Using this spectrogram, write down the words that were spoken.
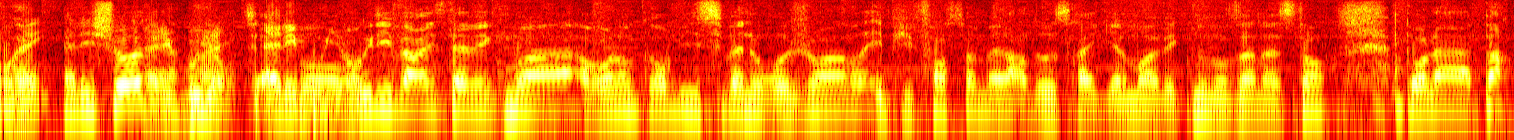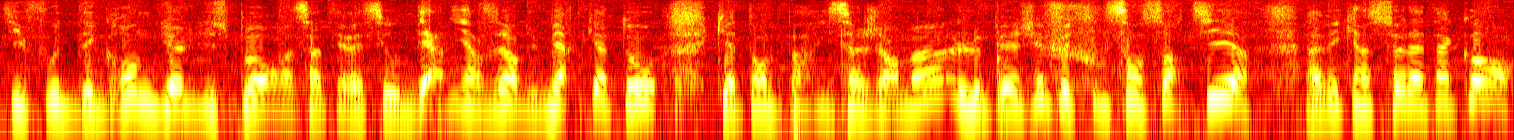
Ouais. Elle est chaude? Elle est bouillante, elle est bouillante. Willy va rester avec moi, Roland Courbis va nous rejoindre et puis François Malardo sera également avec nous dans un instant pour la partie foot des grandes gueules du sport. On va s'intéresser aux dernières heures du mercato qui attend le Paris Saint-Germain. Le PSG peut-il s'en sortir avec un seul attaquant,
